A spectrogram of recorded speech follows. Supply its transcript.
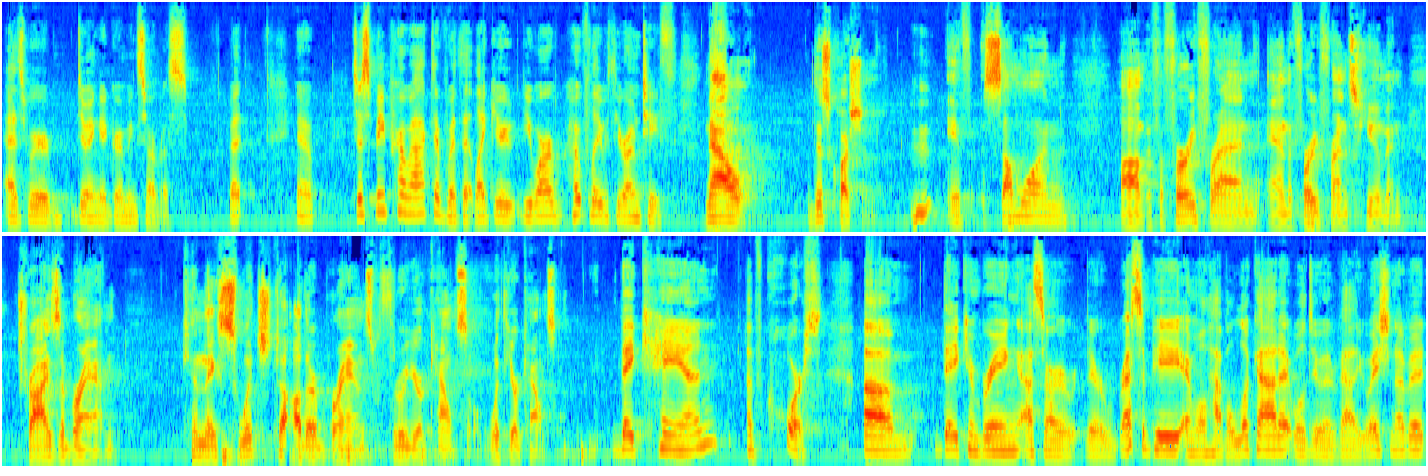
as we're doing a grooming service. But you know, just be proactive with it, like you you are hopefully with your own teeth. Now, this question: Mm-hmm. If someone, um, if a furry friend and the furry friend's human tries a brand, can they switch to other brands through your counsel? With your counsel? They can, of course. Um, they can bring us our their recipe, and we'll have a look at it. We'll do an evaluation of it.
